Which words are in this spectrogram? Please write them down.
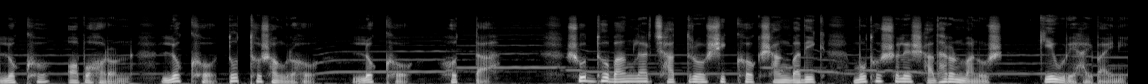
লক্ষ্য অপহরণ, লক্ষ্য তথ্য সংগ্রহ, লক্ষ্য হত্যা। শুদ্ধ বাংলার ছাত্র, শিক্ষক, সাংবাদিক মফস্বলের সাধারণ মানুষ কেউ রেহাই পায়নি।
